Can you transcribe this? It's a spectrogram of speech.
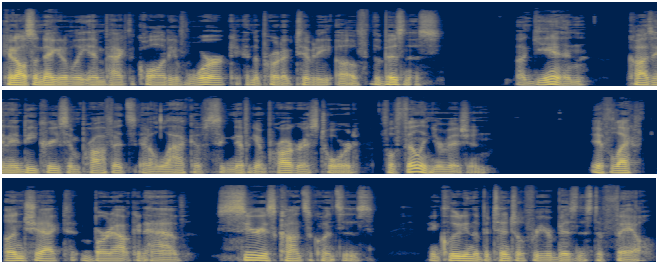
can also negatively impact the quality of work and the productivity of the business. Again, causing a decrease in profits and a lack of significant progress toward fulfilling your vision. If left unchecked, burnout can have serious consequences including the potential for your business to fail.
